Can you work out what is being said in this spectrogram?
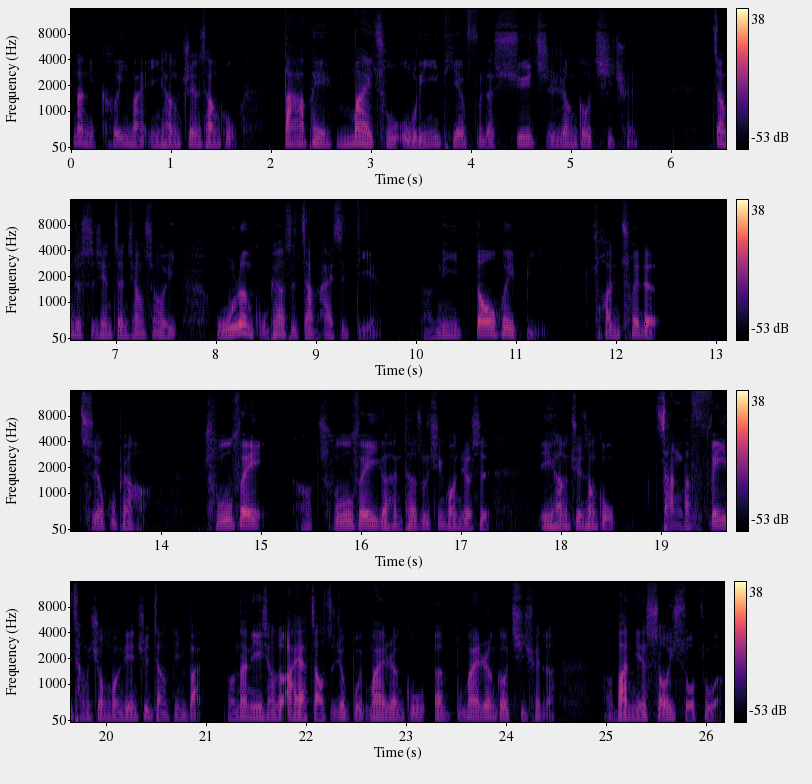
那你可以买银行券商股，搭配卖出五零 ETF 的虚值认购期权。这样就实现增强收益，无论股票是涨还是跌啊，你都会比纯粹的持有股票好。除非啊，除非一个很特殊情况，就是银行券商股涨得非常凶猛，连续涨停板哦，那你也想说，哎呀，早知就不卖认沽，呃，不卖认购期权了，啊，把你的收益锁住了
